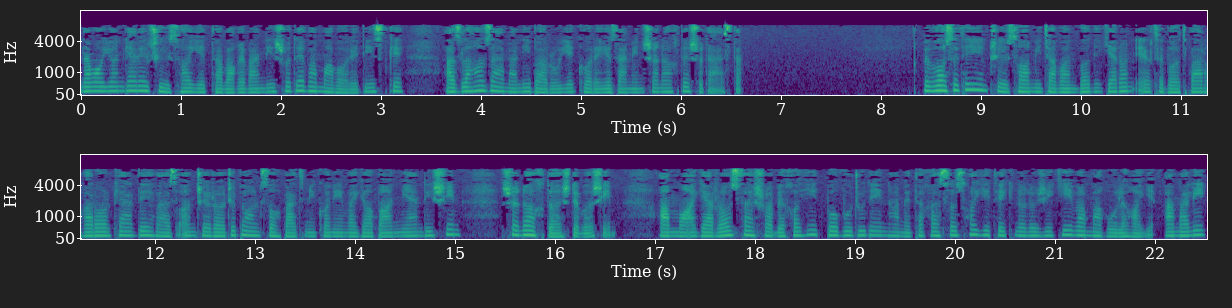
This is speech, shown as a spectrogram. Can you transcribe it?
نمایانگر چیزهای طبقه بندی شده و مواردی است که از لحاظ عملی بر روی کره زمین شناخته شده است. به واسطه این چیزها می توان با دیگران ارتباط برقرار کرده و از آنچه راجع به آن صحبت می کنیم و یا به آن می اندیشیم شناخت داشته باشیم. اما اگر راستش را بخواهید با وجود این همه تخصص های تکنولوژیکی و مقوله های عملی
